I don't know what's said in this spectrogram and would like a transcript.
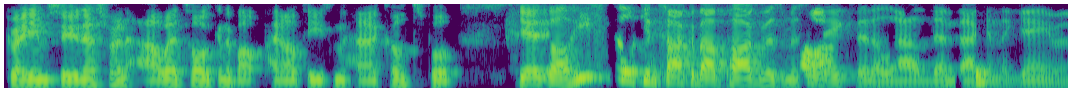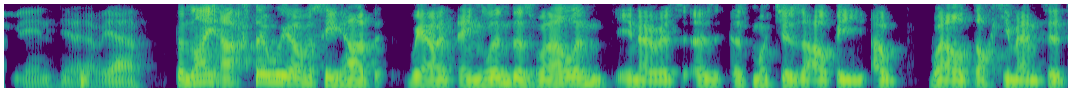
Graham Souness for an hour talking about penalties and haircuts. But yeah, well, he still can talk about Pogba's oh. mistake that allowed them back in the game. I mean, you know, yeah. The night after we obviously had we had England as well, and you know as as, as much as I'll be uh, a well documented,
